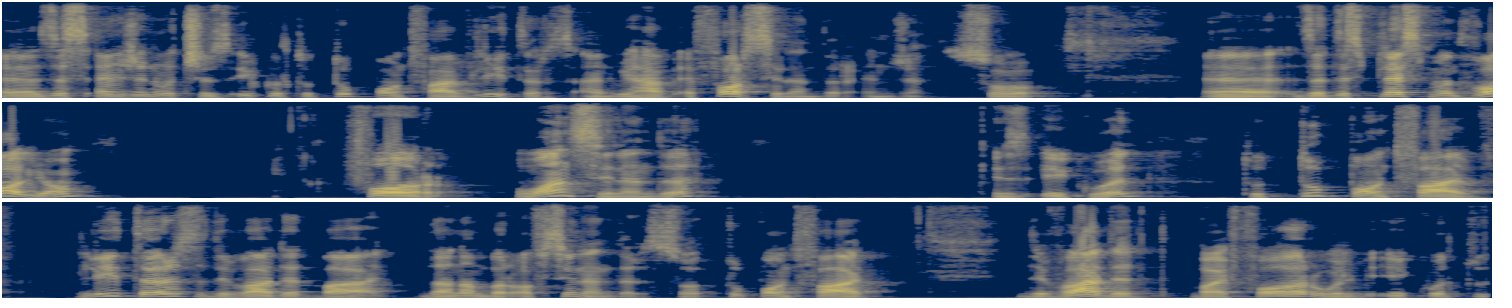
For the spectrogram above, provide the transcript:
uh, this engine which is equal to 2.5 liters and we have a four cylinder engine. So uh, the displacement volume for one cylinder is equal to 2.5 liters divided by the number of cylinders. So 2.5 divided by 4 will be equal to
